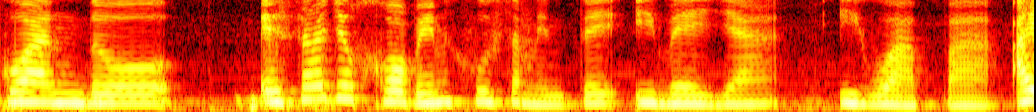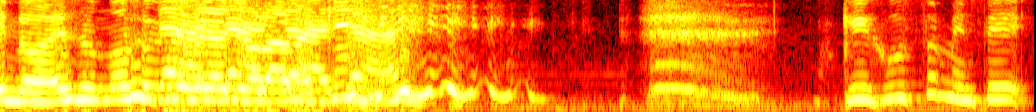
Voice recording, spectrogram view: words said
cuando estaba yo joven justamente y bella y guapa. Ay, no, eso no se voy a llorar aquí. que justamente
